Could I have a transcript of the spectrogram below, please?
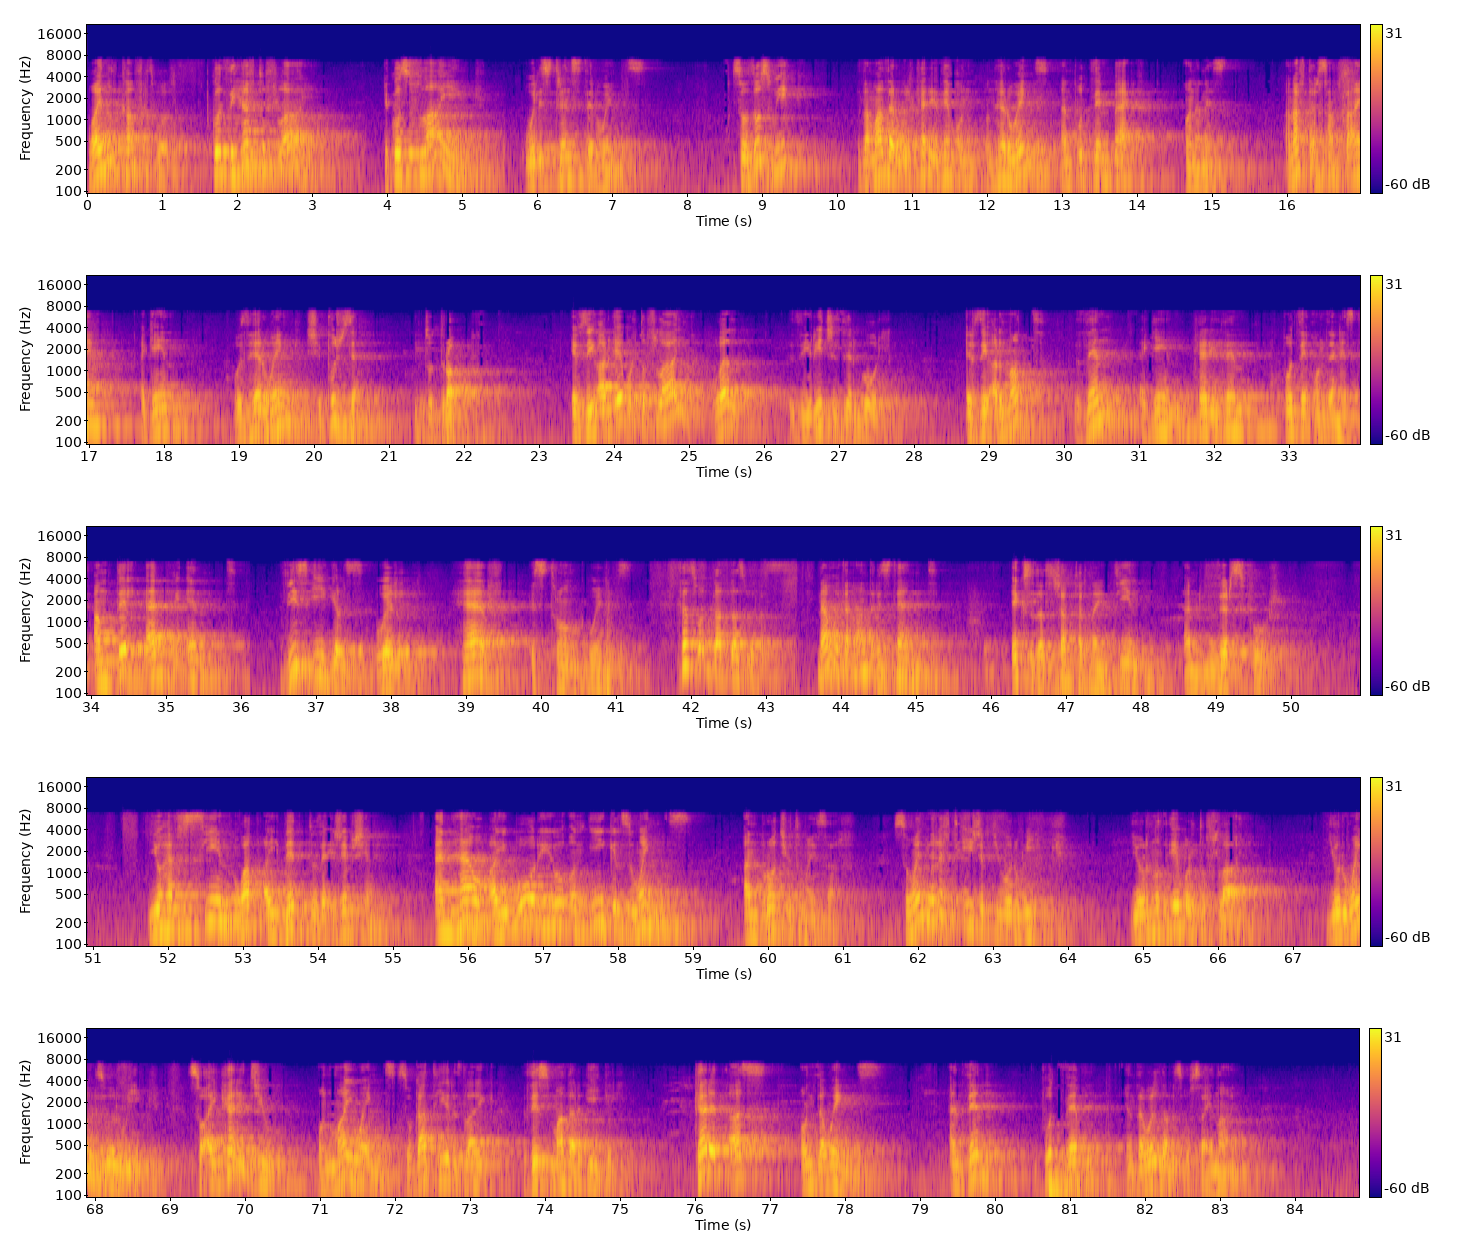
Why not comfortable? Because they have to fly. Because flying will strengthen their wings. So those weak, the mother will carry them on, on her wings and put them back on a nest. And after some time, again, with her wing, she pushes them to drop. If they are able to fly, well, they reach their goal. If they are not, then again carry them, put them on the nest until at the end these eagles will have strong wings. That's what God does with us. Now we can understand Exodus chapter 19 and verse 4. You have seen what I did to the Egyptian and how I bore you on eagle's wings and brought you to myself. So when you left Egypt, you were weak. You were not able to fly. Your wings were weak. So I carried you on my wings. So God here is like this mother eagle. Carried us on the wings and then put them in the wilderness of Sinai.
